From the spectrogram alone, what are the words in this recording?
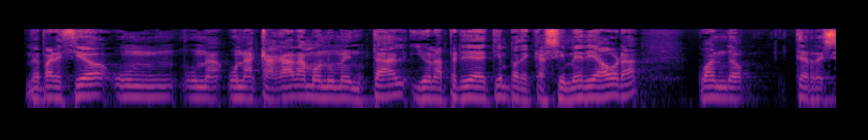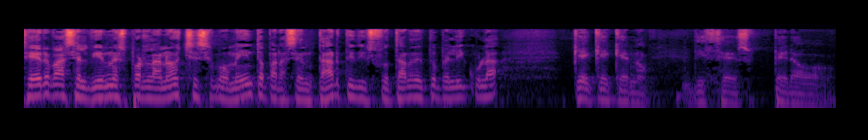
Me pareció un- una, una cagada monumental y una pérdida de tiempo de casi media hora cuando te reservas el viernes por la noche ese momento para sentarte y disfrutar de tu película, que, que, que no. Dices, pero...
